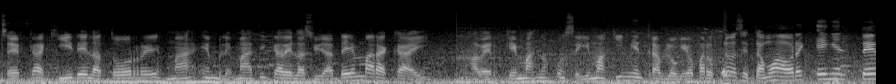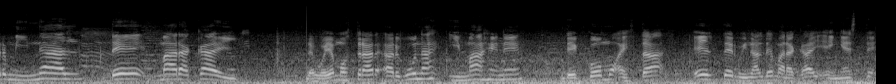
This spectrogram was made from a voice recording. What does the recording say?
Cerca aquí de la torre más emblemática de la ciudad de Maracay a ver qué más nos conseguimos aquí mientras blogueo para ustedes estamos ahora en el terminal de Maracay les voy a mostrar algunas imágenes de cómo está el terminal de Maracay en este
